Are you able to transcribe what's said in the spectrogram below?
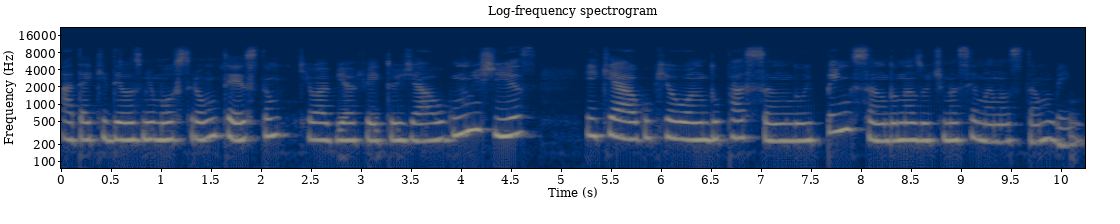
até que Deus me mostrou um texto que eu havia feito já há alguns dias e que é algo que eu ando passando e pensando nas últimas semanas também.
